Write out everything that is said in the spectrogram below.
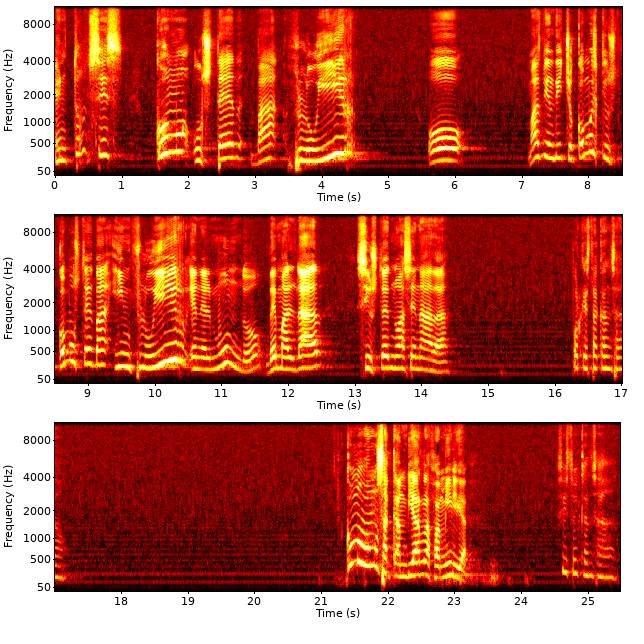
Entonces, ¿cómo usted va a fluir o más bien dicho, ¿cómo es que cómo usted va a influir en el mundo de maldad si usted no hace nada? Porque está cansado. ¿Cómo vamos a cambiar la familia? Si estoy cansado.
